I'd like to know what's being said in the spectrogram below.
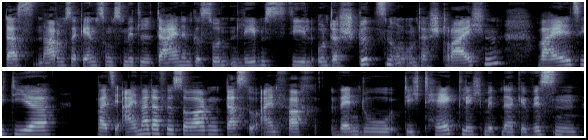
dass Nahrungsergänzungsmittel deinen gesunden Lebensstil unterstützen und unterstreichen, weil sie dir weil sie einmal dafür sorgen, dass du einfach, wenn du dich täglich mit einer gewissen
